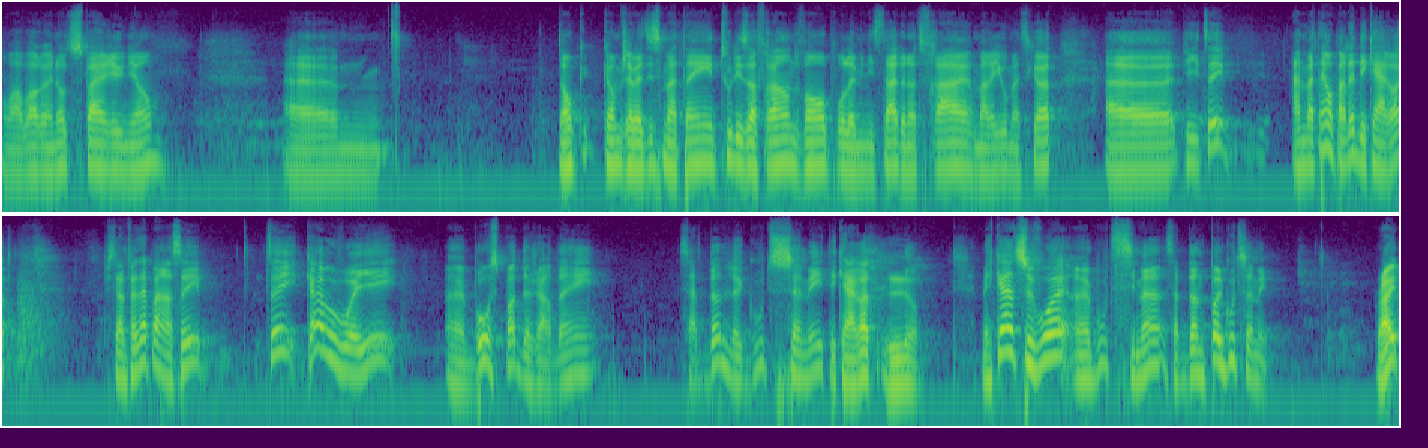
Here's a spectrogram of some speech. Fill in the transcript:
on va avoir une autre super réunion. Euh, donc, comme j'avais dit ce matin, tous les offrandes vont pour le ministère de notre frère Mario Mascotte. Euh, Puis, tu sais, un matin, on parlait des carottes. Puis ça me faisait penser, tu sais, quand vous voyez un beau spot de jardin, ça te donne le goût de semer tes carottes là. Mais quand tu vois un bout de ciment, ça ne te donne pas le goût de semer. Right?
